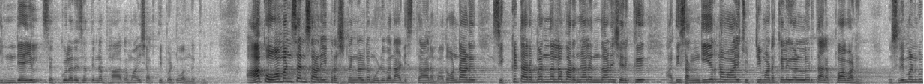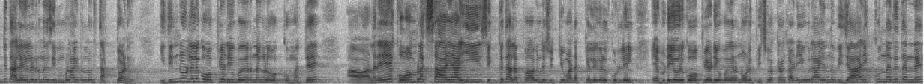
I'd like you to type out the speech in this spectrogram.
ഇന്ത്യയിൽ സെക്കുലറിസത്തിന്റെ ഭാഗമായി ശക്തിപ്പെട്ടു വന്നിട്ടുണ്ട്. ആ കോമൺ സെൻസാണ് ഈ പ്രശ്നങ്ങളുടെ മുഴുവൻ അടിസ്ഥാനം. അതുകൊണ്ടാണ് സിക്ക് ടർബൻ എന്നെല്ലാം പറഞ്ഞാൽ എന്താണ് ശരിക്ക് അതിസങ്കീർണമായ ചുറ്റിമടക്കലുകളുള്ള ഒരു തലപ്പാവാണ്. മുസ്ലിം പെൺകുട്ടി തലയിലിടുന്നത് സിമ്പിളായിട്ടുള്ള ഒരു തട്ടാണ് ഇതിന്റെ ഉള്ളിൽ കോപ്പിയടി ഉപകരണങ്ങൾ വെക്കും. മറ്റേ വളരെ കോംപ്ലക്സ് ആയ ഈ സിക്ക് തലപ്പാവിന്റെ ചുറ്റുമടക്കലുകൾക്കുള്ളിൽ എവിടെയോ ഒരു കോപ്പിയടി ഉപകരണം ഒളിപ്പിച്ചു വെക്കാൻ കഴിയൂല എന്ന് വിചാരിക്കുന്നത് തന്നെ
